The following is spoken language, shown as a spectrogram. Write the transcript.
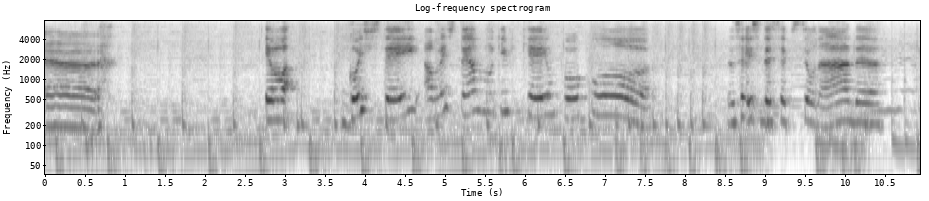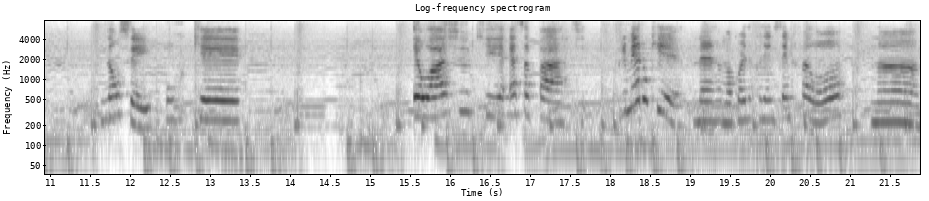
é, eu gostei, ao mesmo tempo que fiquei um pouco Não sei se decepcionada. Não sei, porque eu acho que essa parte. Primeiro que, né, uma coisa que a gente sempre falou na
